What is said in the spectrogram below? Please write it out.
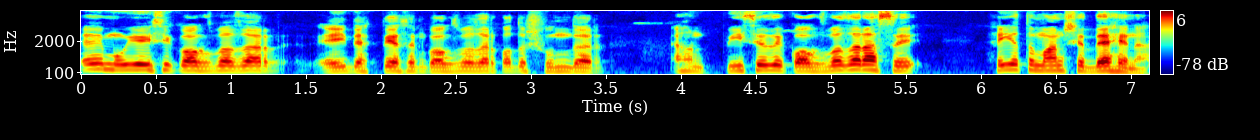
এই মুই আইছি কক্সবাজার, এই দেখতে আছেন কক্সবাজার কত সুন্দর। এখন পিছে যে কক্সবাজার আছে সেই তো মানুষে দেখে না।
